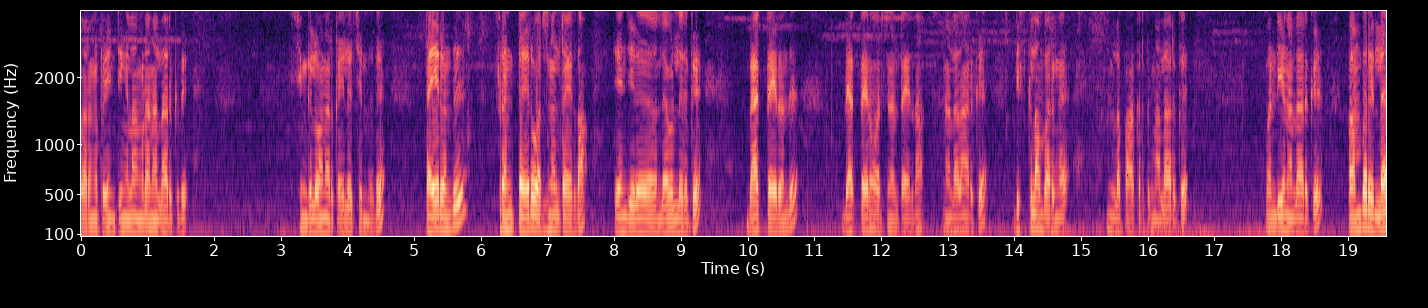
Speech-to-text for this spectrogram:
பாருங்கள் பெயிண்டிங்கெல்லாம் கூட நல்லா இருக்குது. சிங்கிள் ஓனர் கையில் வச்சுருந்தது. டயர் வந்து ஃப்ரண்ட் டயர் ஒரிஜினல் டயர் தான். தேஞ்சி லெவலில் இருக்குது பேக் டயர் வந்து பேக் டயரும் ஒரிஜினல் டயர் தான். நல்லா தான் இருக்குது டிஸ்கெலாம் பாருங்கள் நல்லா பார்க்குறதுக்கு நல்லா இருக்குது வண்டியும் நல்லாயிருக்கு பம்பர் இல்லை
